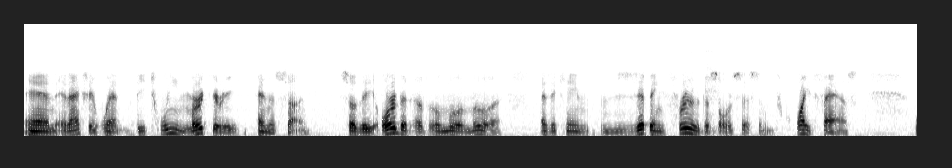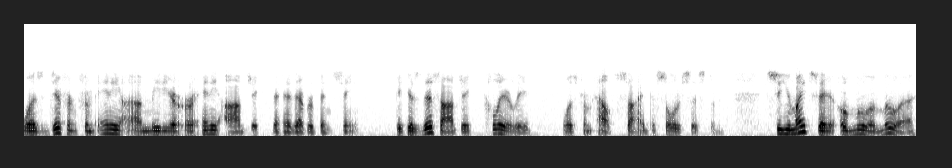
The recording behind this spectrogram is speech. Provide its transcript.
and it actually went between Mercury and the Sun. So the orbit of Oumuamua, as it came zipping through the solar system quite fast, was different from any uh, meteor or any object that had ever been seen, because this object clearly was from outside the solar system. So you might say Oumuamua,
